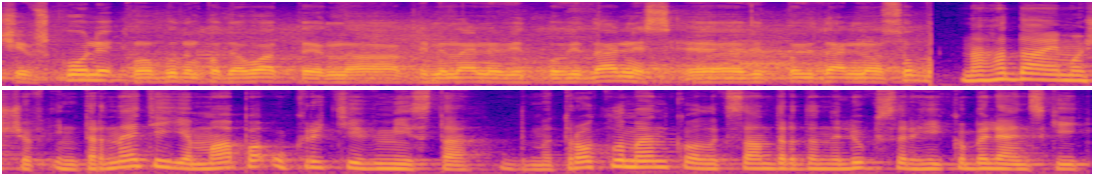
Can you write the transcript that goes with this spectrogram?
чи в школі, ми будемо подавати на кримінальну відповідальність е, відповідальну особу. Нагадаємо, що в інтернеті є мапа укриттів міста. Дмитро Клименко, Олександр Данилюк, Сергій Кобилянський.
